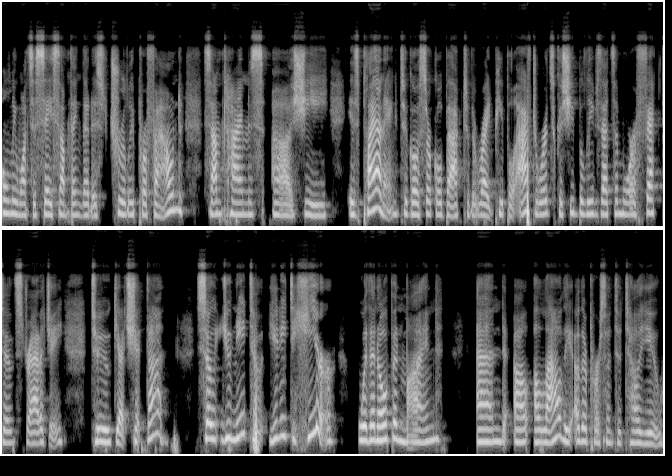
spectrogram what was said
only wants to say something that is truly profound. Sometimes uh, she is planning to go circle back to the right people afterwards because she believes that's a more effective strategy to get shit done. So you need to you need to hear with an open mind and uh, allow the other person to tell you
